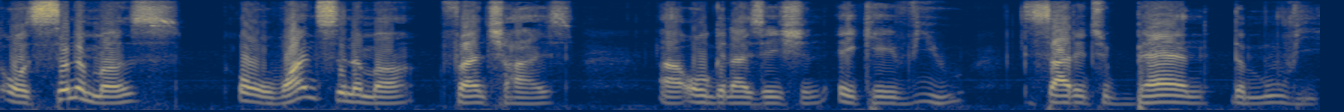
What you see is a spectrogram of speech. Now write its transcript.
or cinemas or one cinema franchise uh, organization, aka Vue, decided to ban the movie.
